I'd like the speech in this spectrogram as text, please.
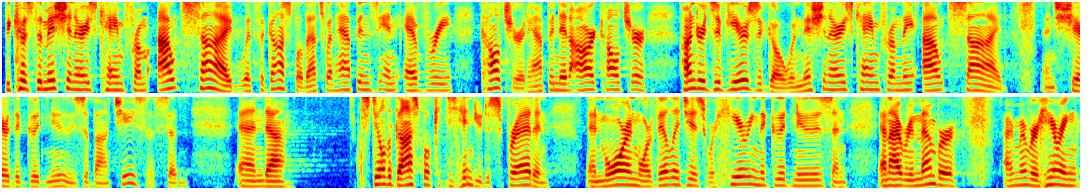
because the missionaries came from outside with the gospel. That's what happens in every culture. It happened in our culture hundreds of years ago when missionaries came from the outside and shared the good news about Jesus. And, and uh, still, the gospel continued to spread, and and more and more villages were hearing the good news. And, and I, remember, I remember hearing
